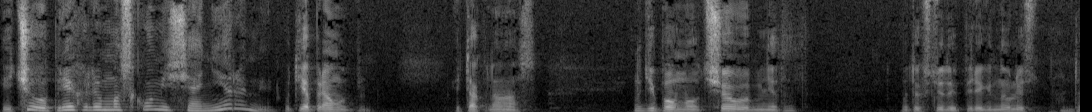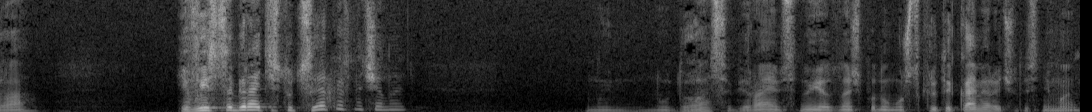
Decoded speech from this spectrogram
и что, вы приехали в Москву миссионерами? Вот я прям вот, и так на нас. Ну, типа, мол, что вы мне тут? Мы так с Людой перегнулись. Ну, да. И вы собираетесь тут церковь начинать? Мы, ну да, собираемся. Ну, я, значит, подумал, может, скрытой камерой что-то снимаю.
